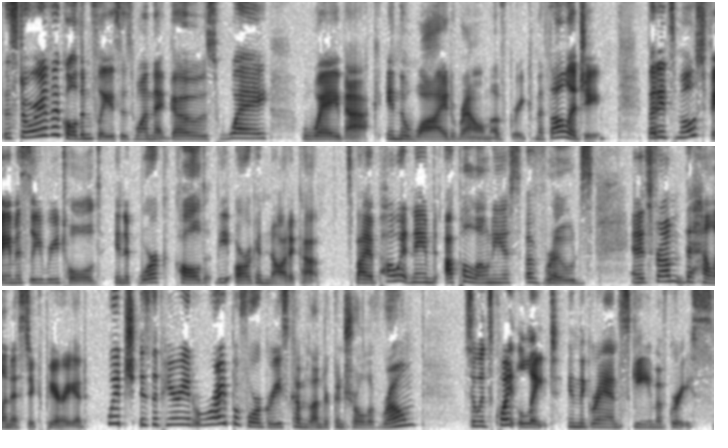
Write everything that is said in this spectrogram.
The story of the Golden Fleece is one that goes way, way back in the wide realm of Greek mythology, but it's most famously retold in a work called the Argonautica. It's by a poet named Apollonius of Rhodes, and it's from the Hellenistic period, which is the period right before Greece comes under control of Rome, so it's quite late in the grand scheme of Greece.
